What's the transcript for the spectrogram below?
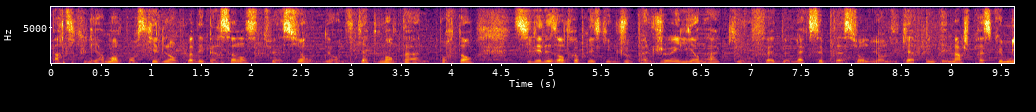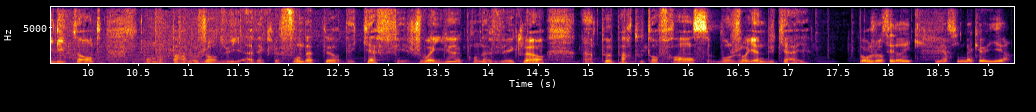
particulièrement pour ce qui est de l'emploi des personnes en situation de handicap mental. Pourtant, s'il y a des entreprises qui ne jouent pas le jeu, il y en a qui ont fait de l'acceptation du handicap une démarche presque militante. On en parle aujourd'hui avec le fondateur des Cafés Joyeux qu'on a vu éclore un peu partout en France. Bonjour Yann Bucaille. Bonjour Cédric, merci de m'accueillir.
